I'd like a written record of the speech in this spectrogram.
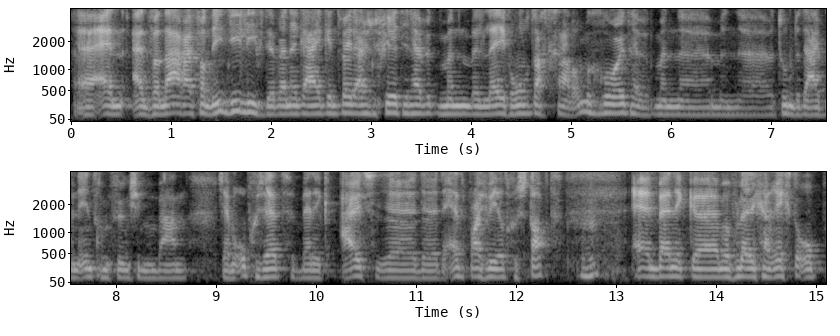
Eh, en, en van daaruit, van die, die liefde, ben ik eigenlijk in 2014 heb ik mijn, mijn leven 180 graden omgegooid. Heb ik mijn, eh, mijn, eh, toen de tijd mijn interimfunctie, mijn baan, zeg maar opgezet. Ben ik uit de, de, de enterprise wereld gestapt. En ben ik me volledig gaan richten op,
